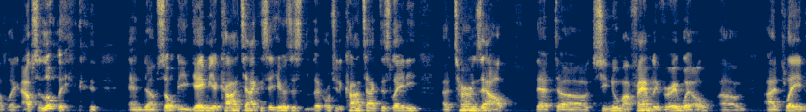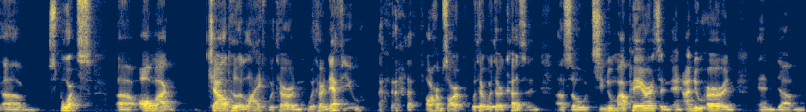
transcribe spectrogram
was like, absolutely. and um, so he gave me a contact. He said, here's this, I want you to contact this lady. Uh, turns out that uh, she knew my family very well. Um, I had played um, sports uh, all my childhood life with her with her nephew or I'm sorry, with her with her cousin. Uh, so she knew my parents, and, and I knew her, and and um,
